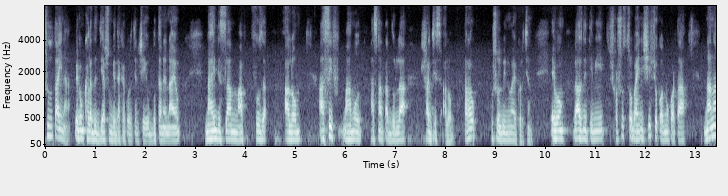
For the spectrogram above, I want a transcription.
শুধু তাই না, বেগম খালেদা জিয়ার সঙ্গে দেখা করেছেন সেই অভ্যুত্থানের নায়ক নাহিদ ইসলাম, মাহফুজ আলম, আসিফ মাহমুদ, হাসনাত আবদুল্লাহ, সার্জিস আলম, তারাও কুশল বিনিময় করেছেন। এবং রাজনীতিবিদ, সশস্ত্র বাহিনীর শীর্ষ কর্মকর্তা, নানা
